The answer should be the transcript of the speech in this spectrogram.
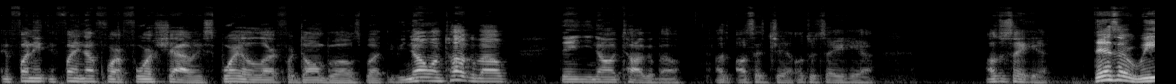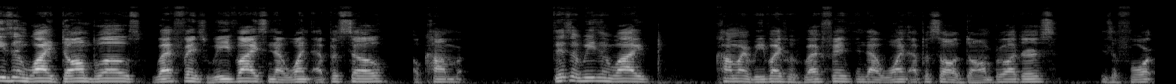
and funny and funny enough for a foreshadowing. Spoiler alert for Don Bros. But if you know what I'm talking about, then you know what I'm talking about. I'll, I'll just I'll just say here. I'll just say here. There's a reason why Don Bros reference Revice in that one episode of Com. There's a reason why Kamen Revice was referenced in that one episode of Don Brothers. Is a for,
